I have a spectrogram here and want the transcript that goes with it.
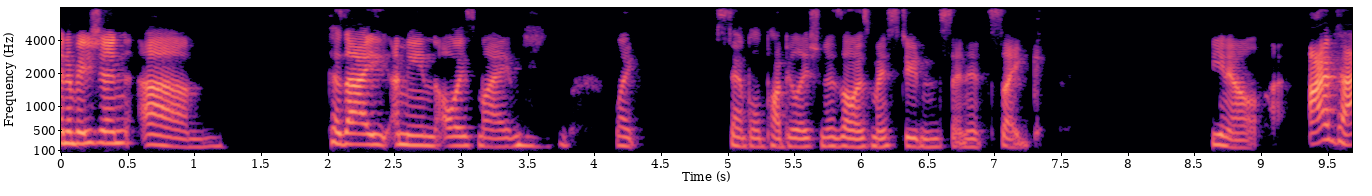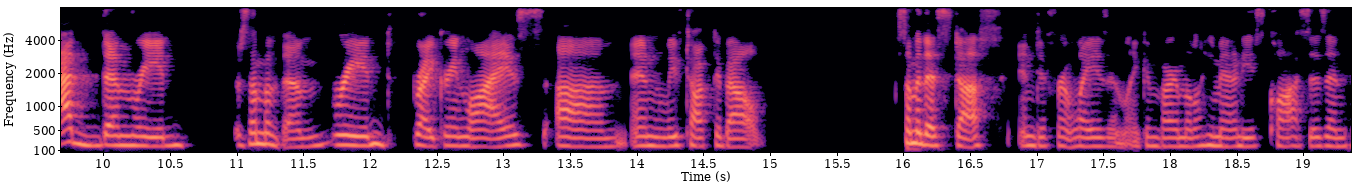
innovation um because i i mean always my like sample population is always my students and it's like you know i've had them read some of them read bright green lies um and we've talked about some of this stuff in different ways in like environmental humanities classes and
